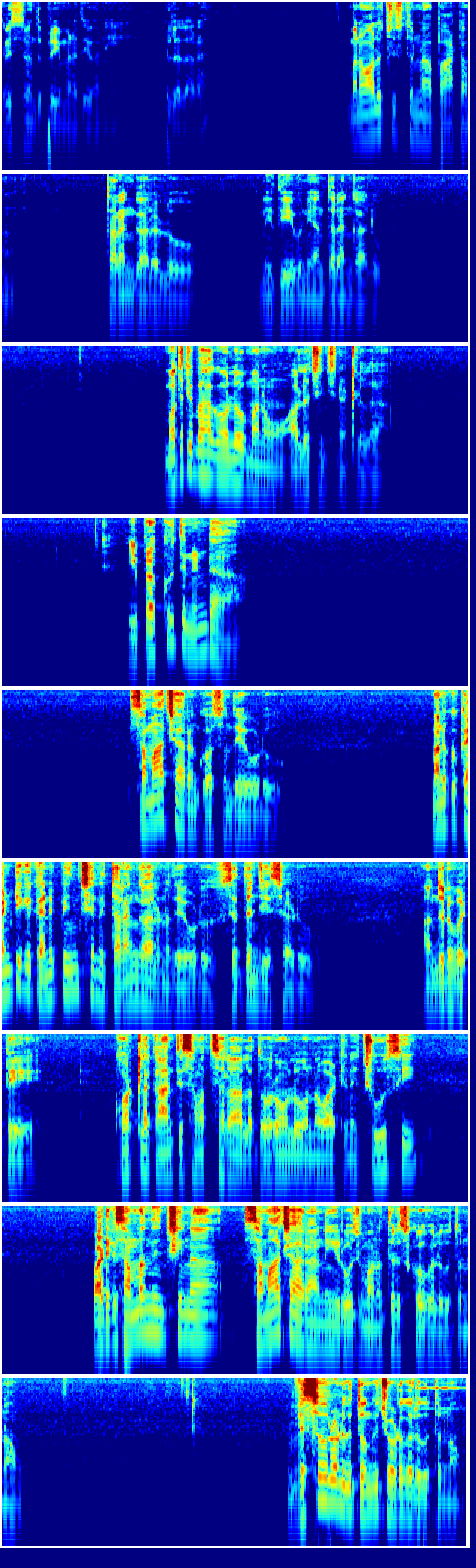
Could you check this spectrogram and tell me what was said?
క్రీస్తునందు ప్రియమైన దేవుని పిల్లలారా మనం ఆలోచిస్తున్న పాఠం తరంగాలలో నీ దేవుని అంతరంగాలు. మొదటి భాగంలో మనం ఆలోచించినట్లుగా ఈ ప్రకృతి నిండా సమాచారం కోసం దేవుడు మనకు కంటికి కనిపించని తరంగాలను దేవుడు సిద్ధం చేశాడు. అందును బట్టే కోట్ల కాంతి సంవత్సరాల దూరంలో ఉన్న వాటిని చూసి వాటికి సంబంధించిన సమాచారాన్ని ఈరోజు మనం తెలుసుకోగలుగుతున్నాం. విశ్వంలోనికి తొంగి చూడగలుగుతున్నాం.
